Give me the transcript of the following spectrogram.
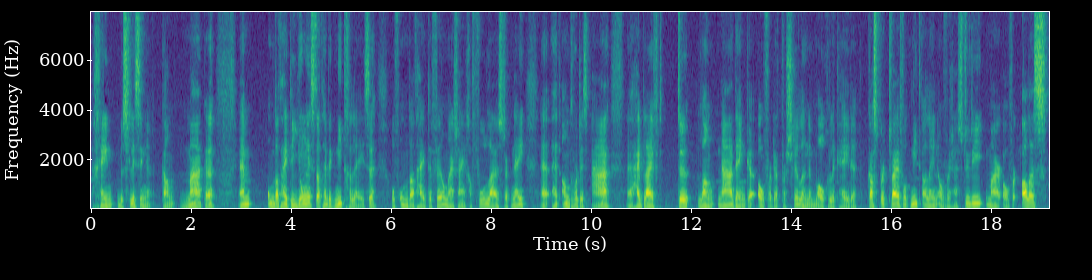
geen beslissingen kan maken. En omdat hij te jong is, dat heb ik niet gelezen. Of omdat hij te veel naar zijn gevoel luistert. Nee, eh, het antwoord is A. Eh, hij blijft te lang nadenken over de verschillende mogelijkheden. Casper twijfelt niet alleen over zijn studie, maar over alles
